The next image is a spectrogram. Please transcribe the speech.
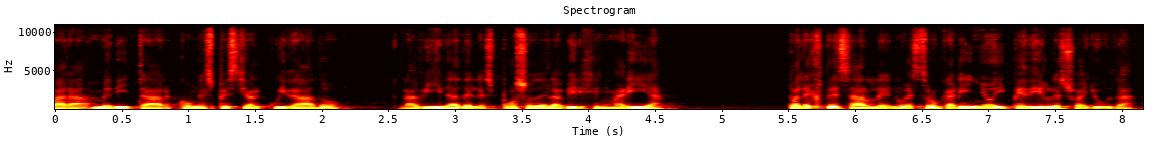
para meditar con especial cuidado la vida del esposo de la Virgen María, para expresarle nuestro cariño y pedirle su ayuda.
